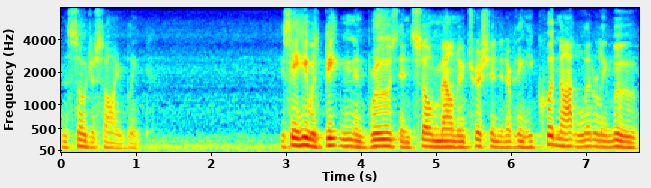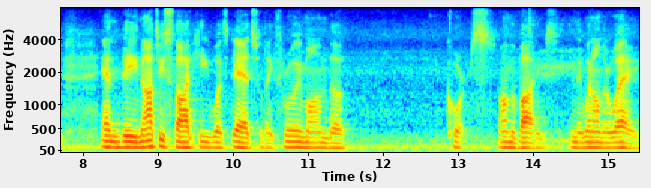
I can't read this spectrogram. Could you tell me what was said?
And the soldier saw him blink. You see, he was beaten and bruised and so malnutritioned and everything, he could not literally move. And the Nazis thought he was dead, so they threw him on the corpse, on the bodies, and they went on their way.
